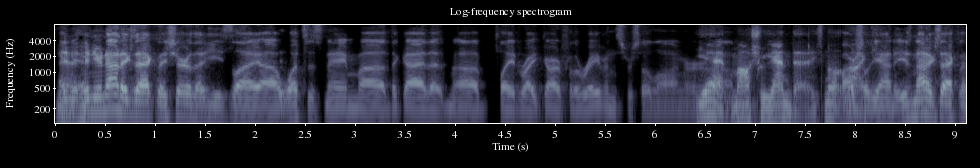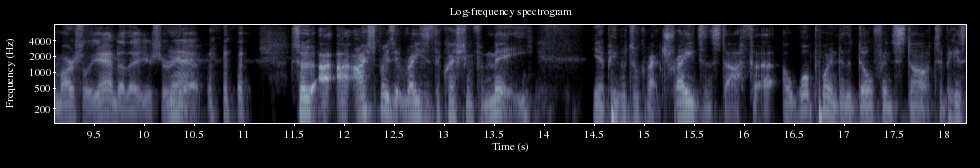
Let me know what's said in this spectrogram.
You and, know, and you're not exactly sure that he's like uh, what's his name uh, the guy that uh, played right guard for the ravens for so long or yeah, um, Marshall Yanda. He's not marshall like, yanda he's not exactly marshall yanda that you're sure Yeah. yet So I, I- I suppose it raises the question for me. You know, people talk about trades and stuff. Uh, at what point do the Dolphins start to? Because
